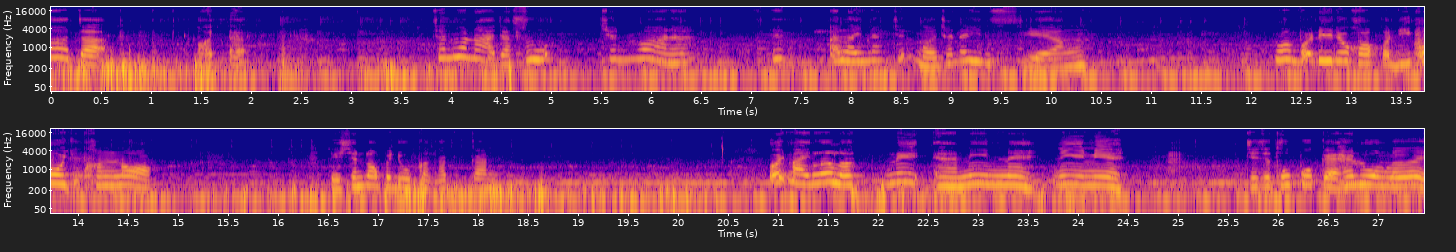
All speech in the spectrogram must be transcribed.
น่าจะโอ๊ยเออฉันว่าน่าจะสู้ ฉันว่านะเอะไรนะฉันเหมือนฉันได้ยินเสียงร่วมพอดีเดี๋ยวขอกดดีโออยู่ข้างนอก เดี๋ยวฉันลองไปดูก่อนละกันโอ๊ยมาอีกแล้วเหรอ นี่อ่านี่แน่นี่เนี่ยจะจะทุบพวกแกให้ล่วงเลย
